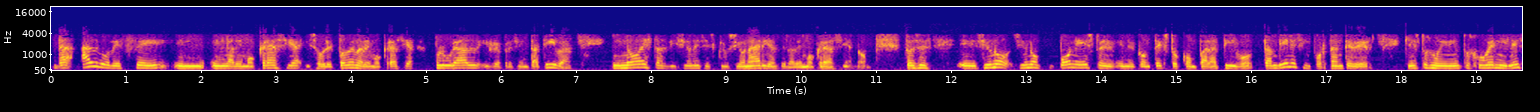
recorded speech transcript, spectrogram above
da algo de fe en, en la democracia y sobre todo en la democracia plural y representativa y no estas visiones exclusionarias de la democracia, ¿no? Entonces, eh, si uno si uno pone esto en, el contexto comparativo, también es importante ver que estos movimientos juveniles,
